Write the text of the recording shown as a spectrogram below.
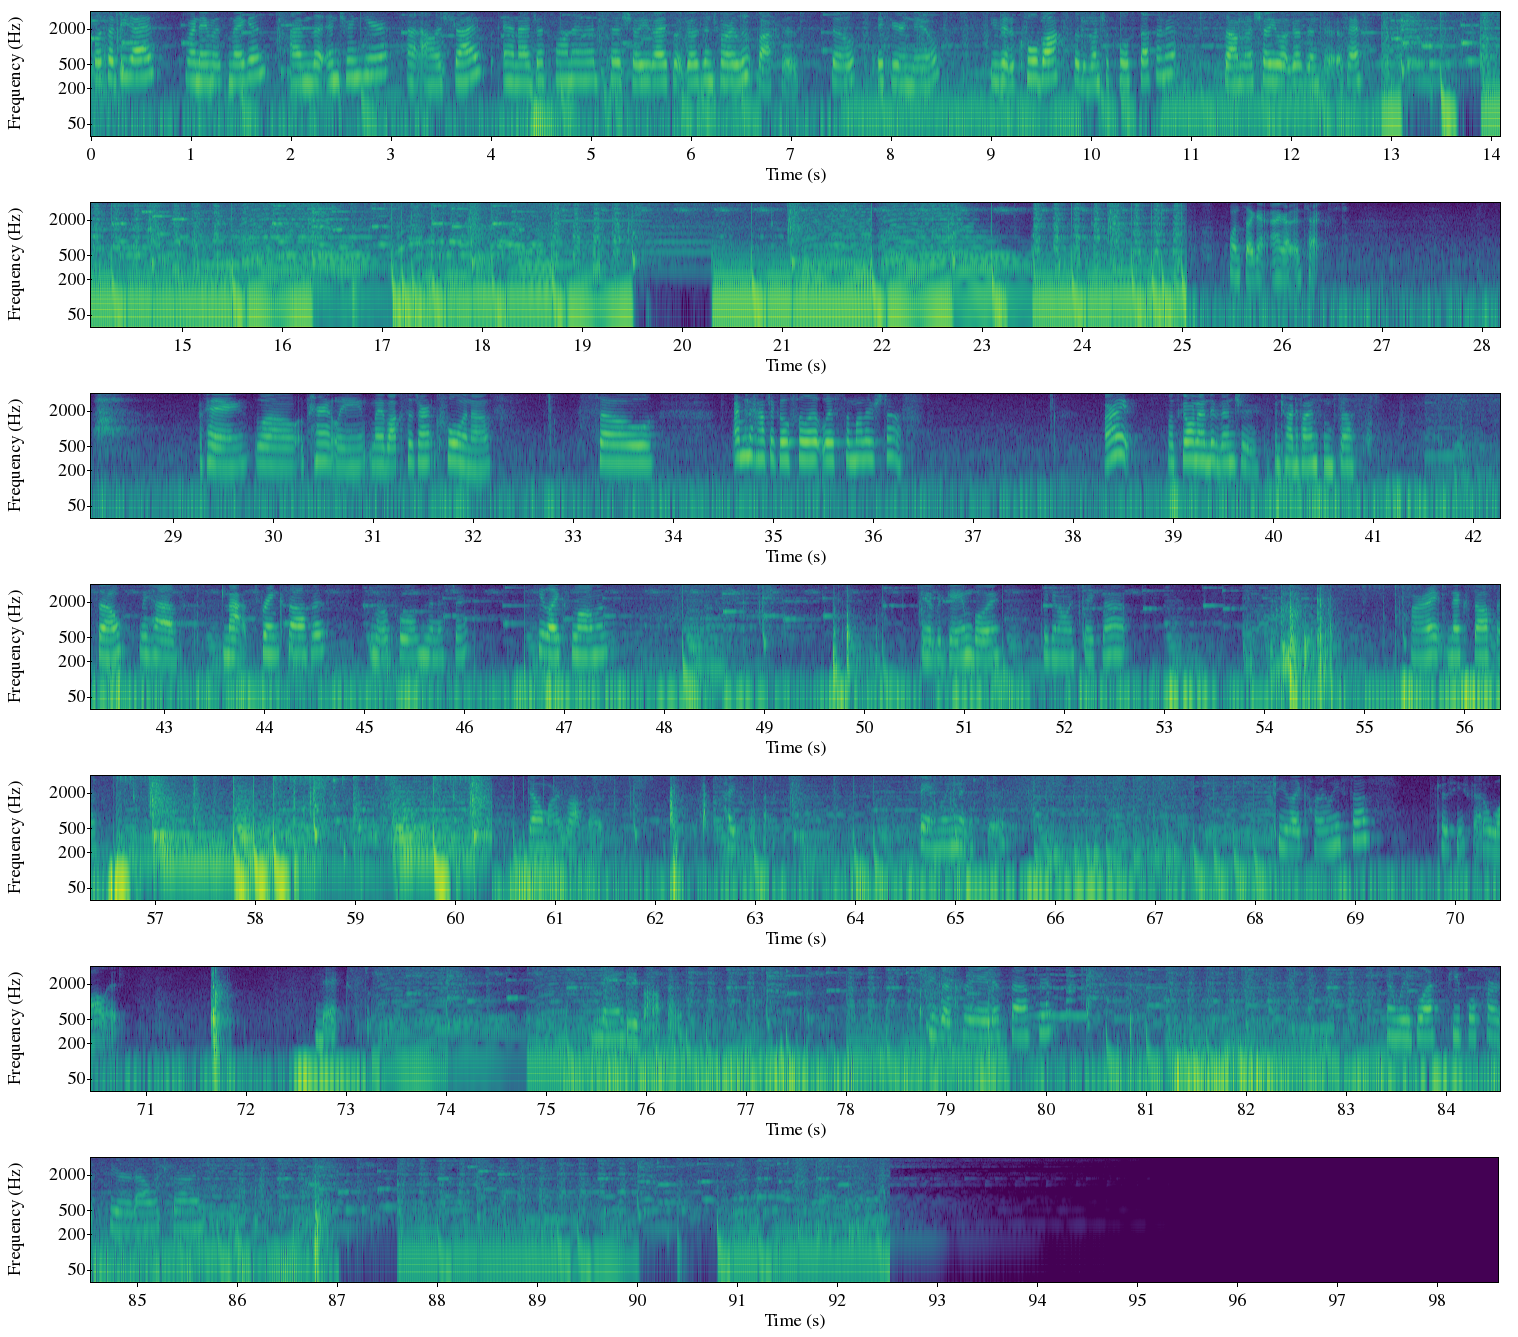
What's up you guys? My name is Megan. I'm the intern here at Alice Drive and I just wanted to show you guys what goes into our loot boxes. So if you're new, you get a cool box with a bunch of cool stuff in it. So I'm going to show you what goes into it, okay? One second, I got a text. okay, well, apparently my boxes aren't cool enough, so I'm gonna have to go fill it with some other stuff. Alright, let's go on an adventure and try to find some stuff. So, we have Matt Sprink's office, middle school minister. He likes llamas. We have a Game Boy. We can always take that. All right, next office. Delmar's office. High school pastor. Family minister. Do you like Harley stuff? Because he's got a wallet. Next. Mandy's office. She's our creative pastor. And we bless people's hearts here at Alice Drive.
